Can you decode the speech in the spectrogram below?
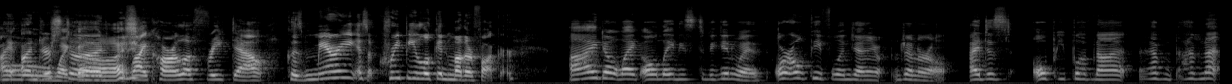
I Oh my understood why Carla freaked out because Mary is a creepy looking motherfucker. I don't like old ladies to begin with, or old people in gen- general. I just old people have not have have not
